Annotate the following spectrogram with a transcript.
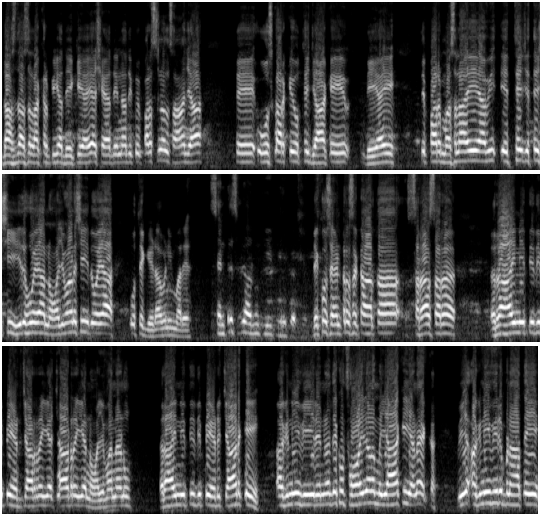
10-10 ਲੱਖ ਰੁਪਇਆ ਦੇ ਕੇ ਆਏ ਆ ਸ਼ਾਇਦ ਇਹਨਾਂ ਦੀ ਕੋਈ ਪਰਸਨਲ ਸਾਂਝ ਆ ਤੇ ਉਸ ਕਰਕੇ ਉੱਥੇ ਜਾ ਕੇ ਦੇ ਆਏ। ਤੇ ਪਰ ਮਸਲਾ ਇਹ ਆ ਵੀ ਇੱਥੇ ਜਿੱਥੇ ਸ਼ਹੀਦ ਹੋਇਆ ਨੌਜਵਾਨ ਸ਼ਹੀਦ ਹੋਇਆ ਉੱਥੇ ਗੇੜਾ ਵੀ ਨਹੀਂ ਮਾਰਿਆ। ਸੈਂਟਰ ਸਰਕਾਰ ਨੂੰ ਕੀ ਅਪੀਲ ਕਰਦੇ ਦੇਖੋ ਸੈਂਟਰ ਸਰਕਾਰ ਤਾਂ ਸਰਾਸਰ ਰਾਜਨੀਤੀ ਦੀ ਭੇਂਟ ਚੜ ਰਹੀ ਆ ਚਾੜ ਰਹੀ ਆ ਨੌਜਵਾਨਾਂ ਨੂੰ। ਰਾਜਨੀਤੀ ਦੀ ਭੇਂਟ ਚਾੜ ਕੇ ਅਗਨੀਵੀਰ ਇਹਨਾਂ ਦੇਖੋ ਫੌਜ ਨਾਲ ਮਜ਼ਾਕ ਹੀ ਆ ਨਾ ਇੱਕ ਵੀ ਅਗਨੀਵੀਰ ਬਣਾਤੇ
